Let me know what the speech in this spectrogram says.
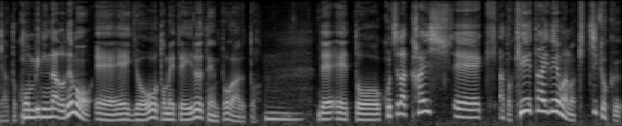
うん。あとコンビニなどでも、えー営業を止めている店舗があると。で、えっ、と、こちら開始、えーきあと携帯電話の基地局。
